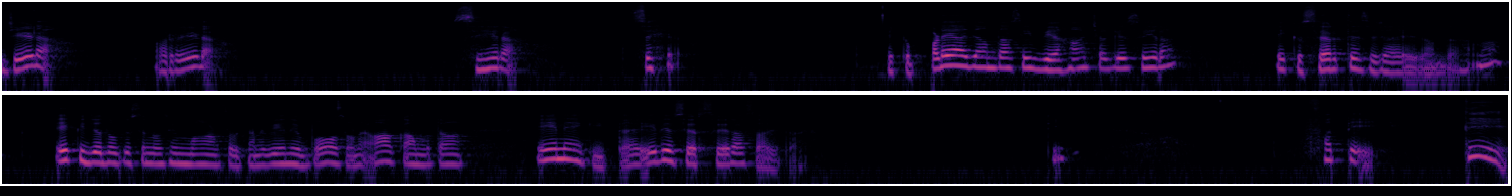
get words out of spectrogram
ਜਿਹੜਾ, ਰੇੜਾ, ਸਿਹਰਾ ਸਿਹਰਾ। ਇੱਕ ਪੜਿਆ ਜਾਂਦਾ ਸੀ ਵਿਆਹਾਂ ਚ ਅੱਗੇ ਸਿਹਰਾ, ਇੱਕ ਸਿਰ ਤੇ ਸਜਾਇਆ ਜਾਂਦਾ, ਹਨਾ? ਇੱਕ ਜਦੋਂ ਕਿਸੇ ਨੂੰ ਅਸੀਂ ਮਾਣ ਸਤਿਕਾਰ ਵੀ ਇਹਨੇ ਬਹੁਤ ਸੋਹਣਾ, ਆਹ ਕੰਮ ਤਾਂ ਇਹਨੇ ਕੀਤਾ, ਇਹਦੇ ਸਿਰ ਸਿਹਰਾ ਸਜਦਾ ਹੈ ਠੀਕ ਫਤਿਹ ਤੇ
